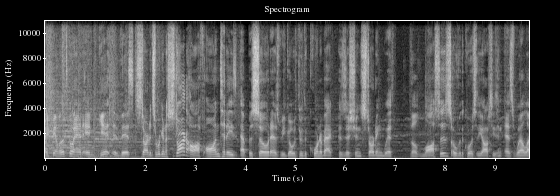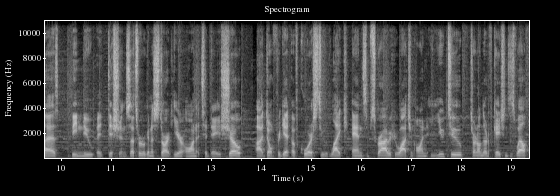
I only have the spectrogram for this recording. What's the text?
Right, family, let's go ahead and get this started. So, we're going to start off on today's episode as we go through the cornerback position, starting with the losses over the course of the offseason as well as the new additions. So, that's where we're going to start here on today's show. Uh, don't forget, of course, to like and subscribe if you're watching on YouTube. Turn on notifications as well.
